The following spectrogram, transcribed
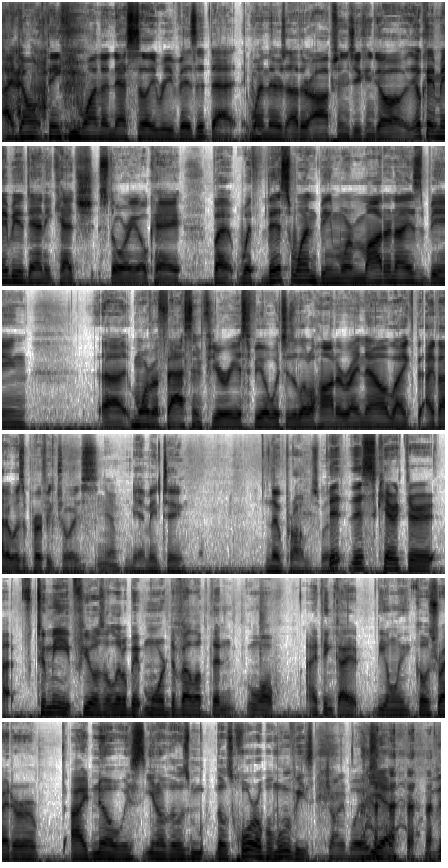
I don't think you want to necessarily revisit that when there's other options. You can go, okay, maybe a Danny Ketch story, okay, but with this one being more modernized, being uh, more of a Fast and Furious feel, which is a little hotter right now, like I thought it was a perfect choice. yeah. Yeah, me too. No problems with Thi- it. this character uh, to me feels a little bit more developed than well I think I the only Ghost Rider I know is you know those those horrible movies. Johnny Blaze. Yeah, this. I don't know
